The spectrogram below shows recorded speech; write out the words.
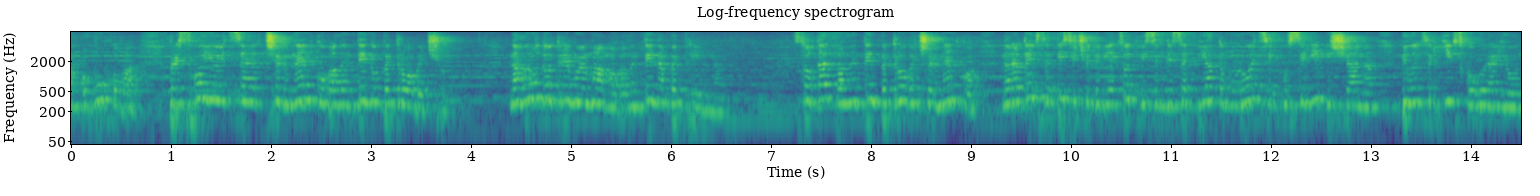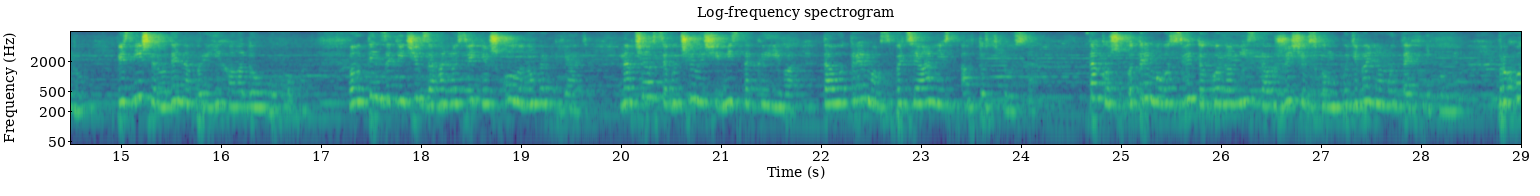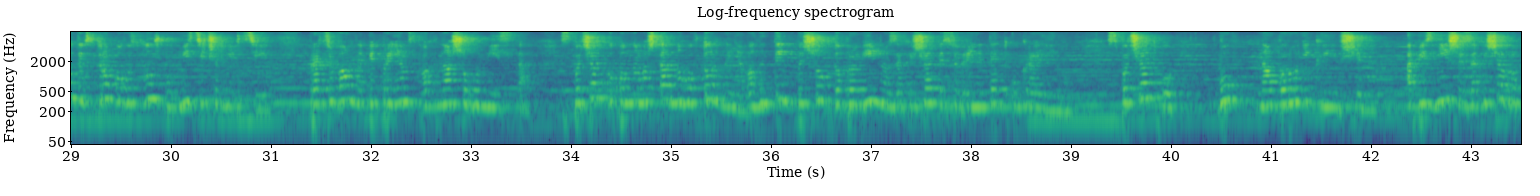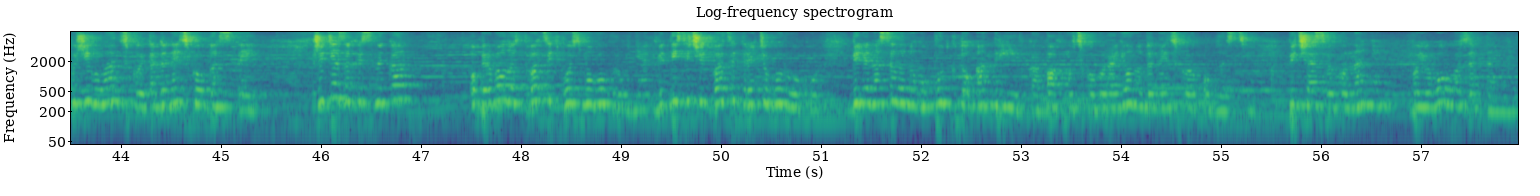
міста Обухова присвоюється Черненку Валентину Петровичу. Нагороду отримує мама Валентина Петрівна. Солдат Валентин Петрович Черненко народився в 1985 році у селі Піщана Білоцерківського району. Пізніше родина переїхала до Обухова. Валентин закінчив загальноосвітню школу номер 5 навчався в училищі міста Києва та отримав спеціальність автослюса. Також отримав освіту економіста у Ржищівському будівельному технікумі, проходив строкову службу працював на підприємствах нашого міста. З початку повномасштабного вторгнення Валентин пішов добровільно захищати суверенітет України. Спочатку був на обороні Київщини, а пізніше захищав рубежі Луганської та Донецької областей. Життя захисника обірвалось 28 грудня 2023 року біля населеного пункту Андріївка Бахмутського району Донецької області під час виконання бойового завдання.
